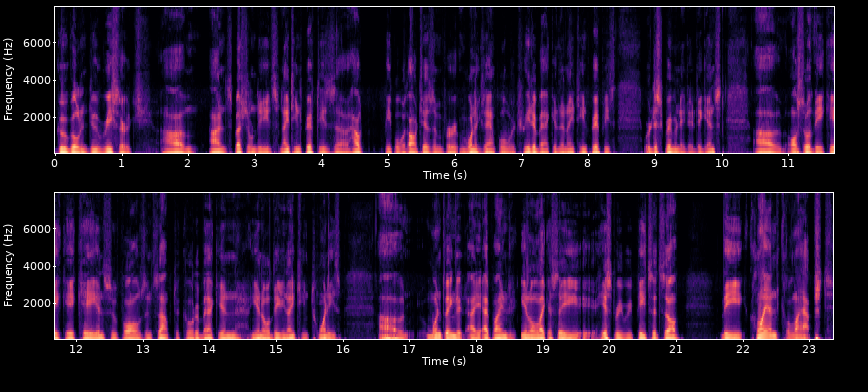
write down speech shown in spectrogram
Google and do research um, on special needs, 1950s, uh, how people with autism, for one example, were treated back in the 1950s, were discriminated against. Uh, also, the KKK in Sioux Falls in South Dakota back in, you know, the 1920s. Uh, one thing that I, I, find, you know, like I say, history repeats itself. The Klan collapsed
